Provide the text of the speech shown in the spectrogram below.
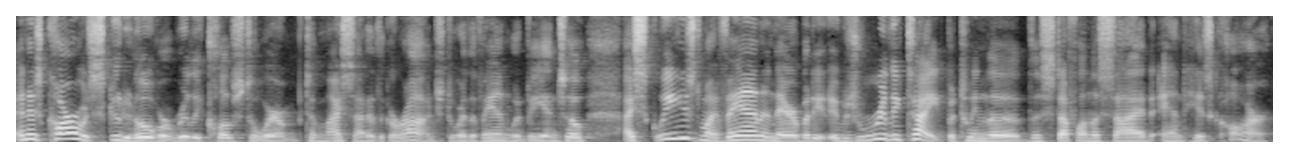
and his car was scooted over really close to where to my side of the garage to where the van would be, and so I squeezed my van in there, but it, it was really tight between the the stuff on the side and his car.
